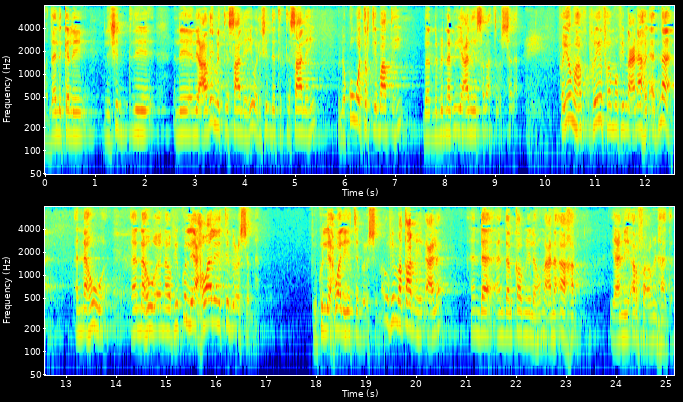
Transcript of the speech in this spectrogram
وذلك لشد لعظيم اتصاله ولشدة اتصاله ولقوة ارتباطه بالنبي عليه الصلاة والسلام. فيفهم في معناه الأدنى أنه أنه أنه في كل أحواله يتبع السنة. في كل أحواله يتبع السنة. وفي مقامه الأعلى عند عند القوم له معنى آخر. يعني أرفع من هذا.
